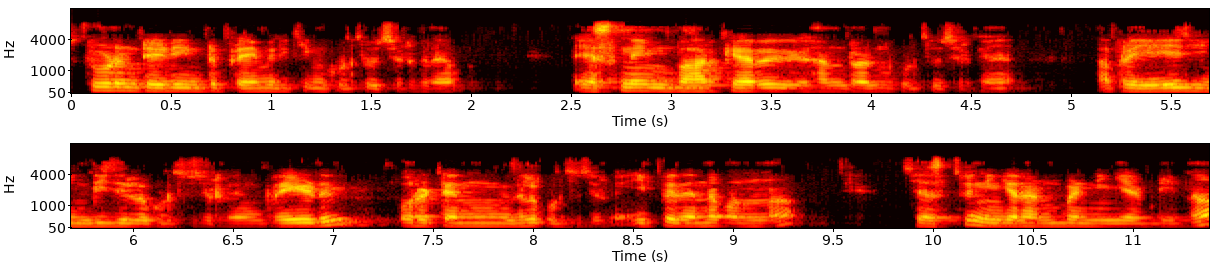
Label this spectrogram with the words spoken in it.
ஸ்டூடெண்ட் ஐடின்ட்டு பிரைமரி கீன்னு கொடுத்து வச்சுருக்கிறேன். எஸ் நேம் பார்க்கர் ஹண்ட்ரட்னு கொடுத்து வச்சுருக்கேன். அப்புறம் ஏஜ் இண்டிவிஜுவலில் கொடுத்து வச்சுருக்கேன். கிரேடு ஒரு டென் இதில் கொடுத்து வச்சுருக்கேன். இப்போ இது என்ன பண்ணுன்னா ஜஸ்ட்டு நீங்கள் ரன் பண்ணீங்க அப்படின்னா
